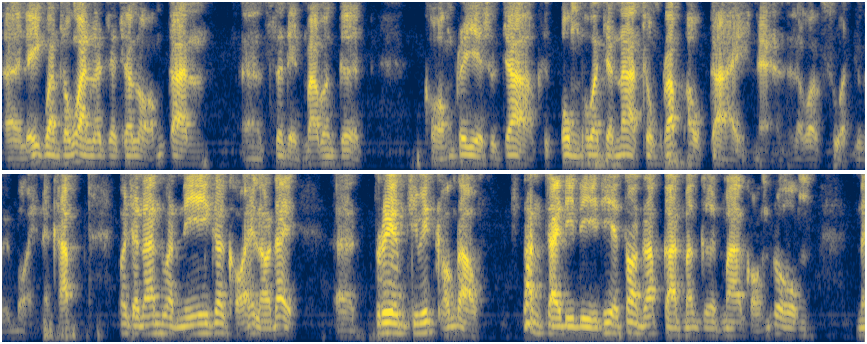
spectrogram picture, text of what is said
เอ่อเหลืออีกวันสองวันเราจะฉลองการเสด็จมาบังเกิด ของพระเยซูเจ้า คือองค์พระวจนะทรงรับเอากายนะเราก็สวดอยู่บ่อยๆนะครับ เพราะฉะนั้นวันนี้ก็ขอให้เราได้เตรียมชีวิตของเราตั้งใจดีๆ ที่จะต้อนรับการบังเกิดมาของพระองค์ ใน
